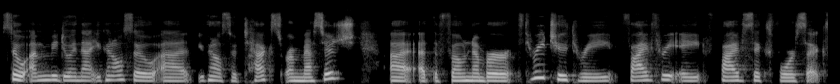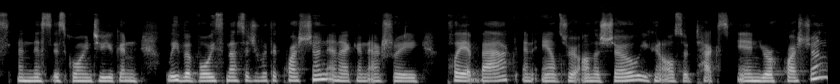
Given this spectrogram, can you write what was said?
so I'm going to be doing that. You can also uh, you can also text or message uh, at the phone number 323-538-5646. And this is going to you can leave a voice message with a question and I can actually play it back and answer it on the show. You can also text in your question.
